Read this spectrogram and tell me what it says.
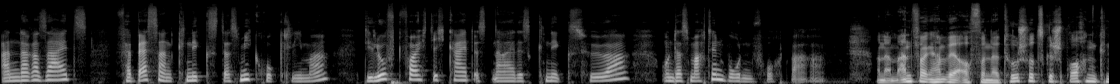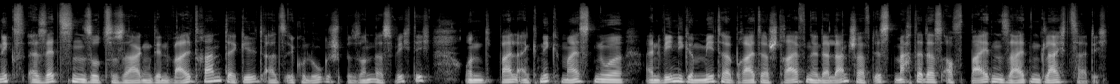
Andererseits verbessern Knicks das Mikroklima, die Luftfeuchtigkeit ist nahe des Knicks höher und das macht den Boden fruchtbarer. Und am Anfang haben wir auch von Naturschutz gesprochen. Knicks ersetzen sozusagen den Waldrand, der gilt als ökologisch besonders wichtig. Und weil ein Knick meist nur ein wenige Meter breiter Streifen in der Landschaft ist, macht er das auf beiden Seiten gleichzeitig.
